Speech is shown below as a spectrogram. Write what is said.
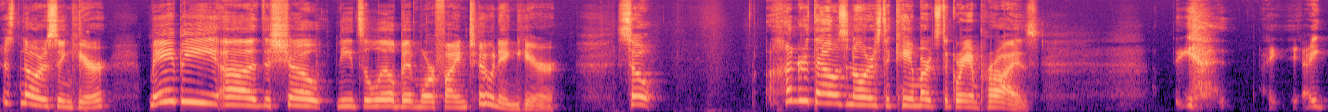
just noticing here maybe uh, the show needs a little bit more fine tuning here. So, hundred thousand dollars to Kmart's the grand prize. I, I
